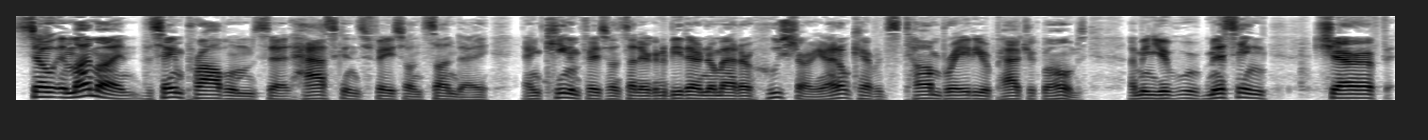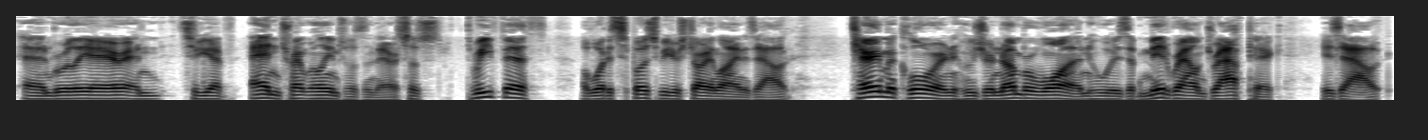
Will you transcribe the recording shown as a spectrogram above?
So, in my mind, the same problems that Haskins faced on Sunday and Keenum faced on Sunday are going to be there no matter who's starting. I don't care if it's Tom Brady or Patrick Mahomes. I mean, you were missing Scherff and Roullier, and so you have and Trent Williams wasn't there. So three fifths of what is supposed to be your starting line is out. Terry McLaurin, who's your number one, who is a mid round draft pick, is out.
